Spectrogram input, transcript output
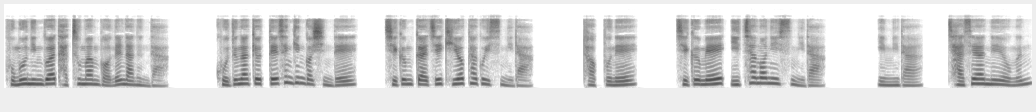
부모님과 다툼 한 번을 나눈다. 고등학교 때 생긴 것인데 지금까지 기억하고 있습니다. 덕분에 지금의 이찬원이 있습니다. 입니다. 자세한 내용은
